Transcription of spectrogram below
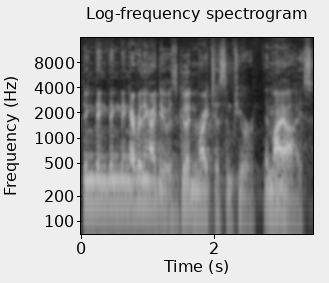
Ding, ding, ding, ding. Everything I do is good and righteous and pure in my eyes.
